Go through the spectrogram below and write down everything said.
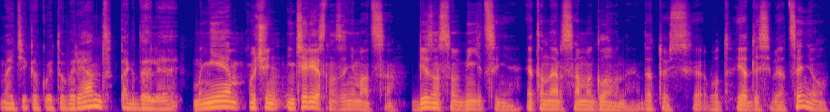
найти какой-то вариант и так далее? Мне очень интересно заниматься бизнесом в медицине. Это, наверное, самое главное. Да? То есть, вот я для себя оценивал,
